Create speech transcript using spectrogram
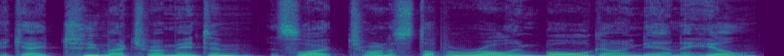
okay, too much momentum, it's like trying to stop a rolling ball going down a hill.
